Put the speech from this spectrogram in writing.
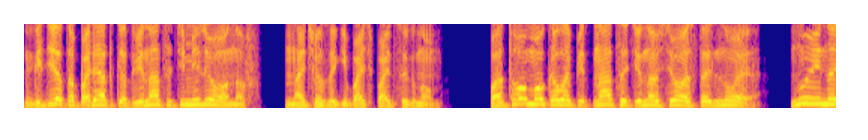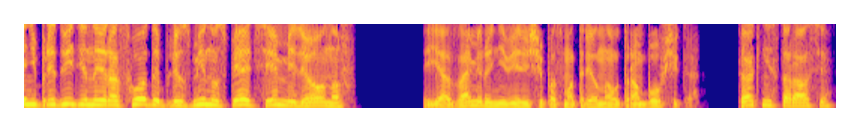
где-то порядка 12 миллионов, начал загибать пальцы гном. Потом около 15 на все остальное. Ну и на непредвиденные расходы плюс-минус 5-7 миллионов. Я замер и неверяще посмотрел на утрамбовщика. Как ни старался,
